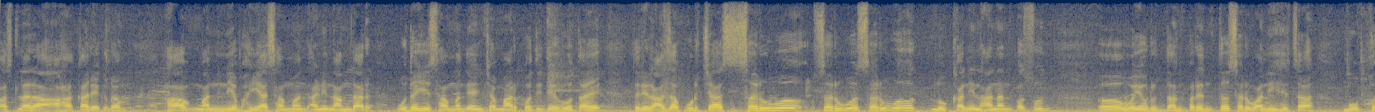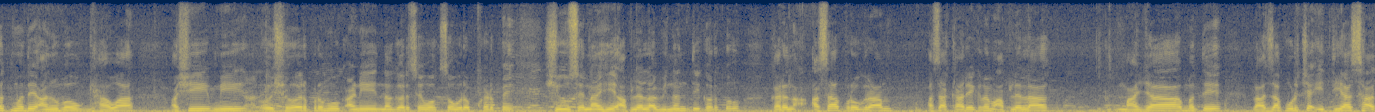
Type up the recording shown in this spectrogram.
असलेला हा कार्यक्रम. हा माननीय भैया सामंत आणि नामदार उदयजी सामंत यांच्या मार्फत इथे होत आहे. तरी राजापूरच्या सर्व सर्व सर्व लोकांनी लहानांपासून वयोवृद्धांपर्यंत सर्वांनी ह्याचा मोफतमध्ये अनुभव घ्यावा अशी मी शहर प्रमुख आणि नगरसेवक सौरभ खडपे शिवसेना ही आपल्याला विनंती करतो. कारण असा प्रोग्राम असा कार्यक्रम आपल्याला माझ्या मते राजापूरच्या इतिहासात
